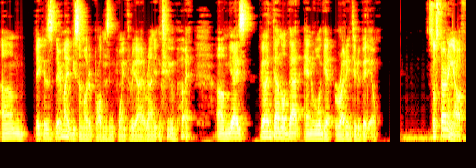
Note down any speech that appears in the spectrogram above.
um, because there might be some other problems in 0.3 I ran into but um, guys, go ahead download that and we'll get right into the video. So starting off,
